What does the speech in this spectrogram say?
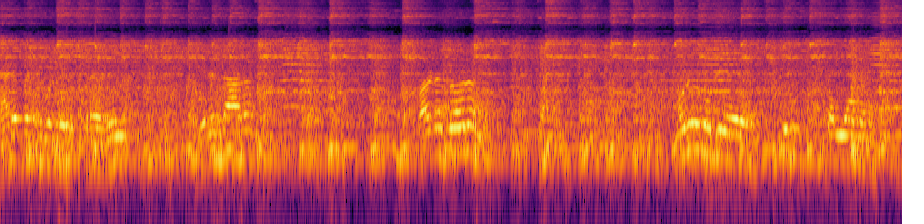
நடைபெற்று கொண்டிருக்கிறது. இருந்தாலும் வருடந்தோறும் முருகனுடைய திருக்கல்யாணம்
